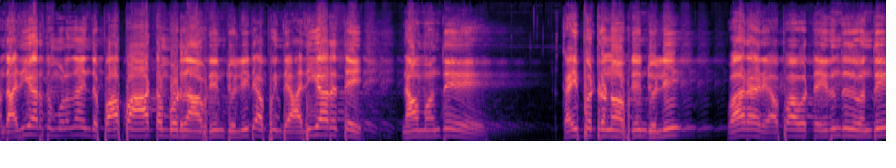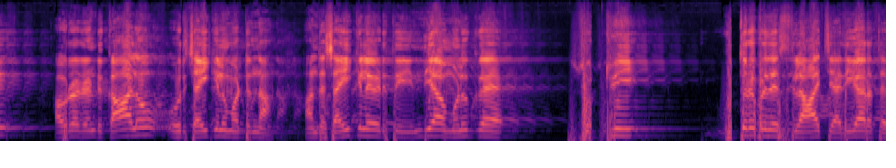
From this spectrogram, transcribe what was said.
அந்த அதிகாரத்து மூலம் தான் இந்த பாப்பா ஆட்டம் போடுதான் அப்படின்னு சொல்லிட்டு அப்போ இந்த அதிகாரத்தை நாம் வந்து கைப்பற்றணும் அப்படின்னு சொல்லி வாராரு. அப்போ அவர்கிட்ட இருந்தது வந்து அவரோட ரெண்டு காலும் ஒரு சைக்கிளும் மட்டும்தான். அந்த சைக்கிளை எடுத்து இந்தியா முழுக்க சுற்றி உத்தரப்பிரதேசத்தில் ஆட்சி அதிகாரத்தை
